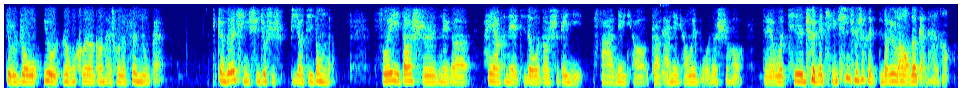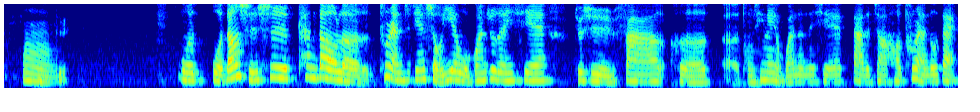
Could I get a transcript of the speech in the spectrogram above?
就是融又融合了刚才说的愤怒感，整个的情绪就是比较激动的，所以当时那个黑羊可能也记得我当时给你发那条转发那条微博的时候。对我其实这个情绪就是很激动，用了好多感叹号。嗯，对。我我当时是看到了，突然之间首页我关注的一些就是发和呃同性恋有关的那些大的账号，突然都在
